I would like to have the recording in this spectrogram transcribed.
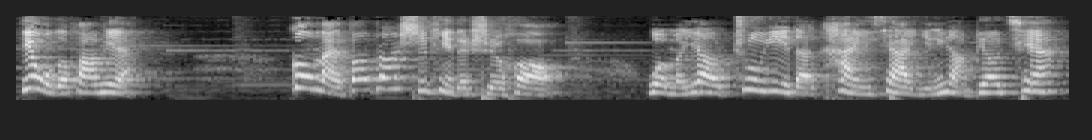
第五个方面，购买包装食品的时候，我们要注意的看一下营养标签，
